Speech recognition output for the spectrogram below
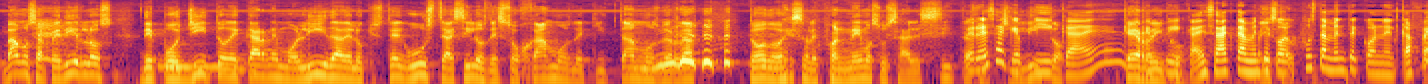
Vamos a pedirlos de pollito, de carne molida, de lo que usted guste, así los deshojamos, le quitamos, ¿verdad? Todo eso le ponemos su salsita. Pero esa que pica, ¿eh? Qué rico. pica, exactamente, justamente con el café.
